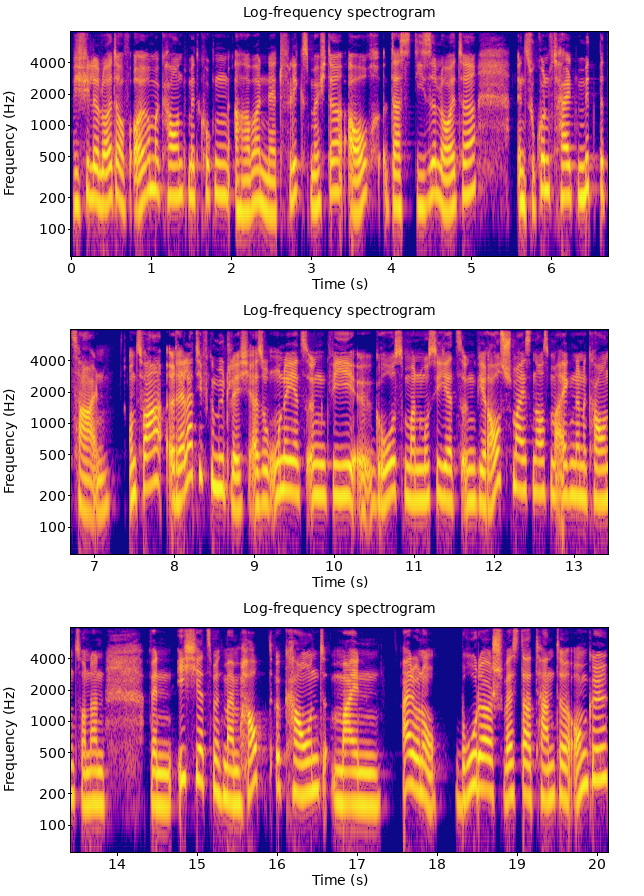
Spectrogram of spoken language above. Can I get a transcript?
wie viele Leute auf eurem Account mitgucken, aber Netflix möchte auch, dass diese Leute in Zukunft halt mitbezahlen. Und zwar relativ gemütlich, also ohne jetzt irgendwie äh, groß, man muss sie jetzt irgendwie rausschmeißen aus dem eigenen Account, sondern wenn ich jetzt mit meinem Hauptaccount mein, I don't know, Bruder, Schwester, Tante, Onkel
